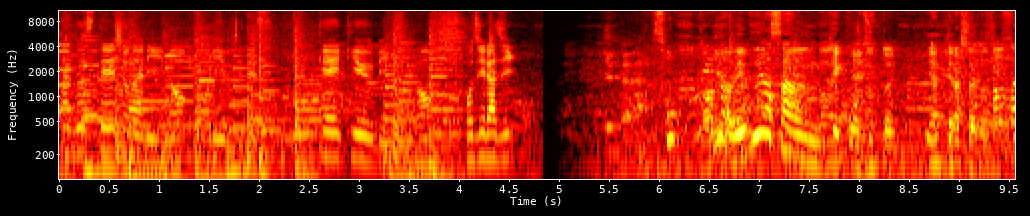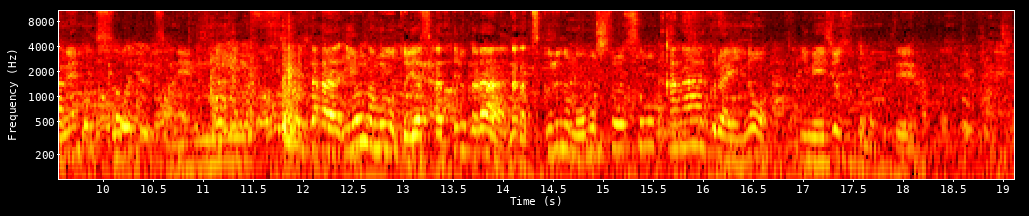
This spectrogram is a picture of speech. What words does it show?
タグステーショナリーの堀内です。K q b のほじラジ。そっか。今ウェブ屋さん結構ずっとやってらっしゃったんですね。そうですね。うんだからいろんなものを取り扱ってるからなんか作るのも面白そうかなぐらいのイメージをずっと持ってはったっていう感じ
